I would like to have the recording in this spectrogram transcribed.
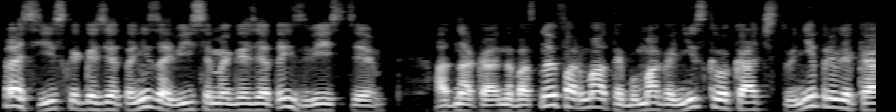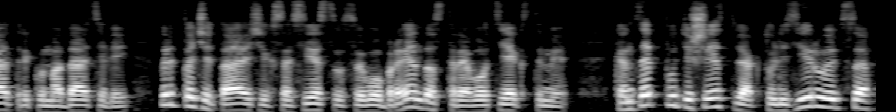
«Российская газета», «Независимая газета», «Известия». Однако новостной формат и бумага низкого качества не привлекают рекламодателей, предпочитающих соседство своего бренда с тревел-текстами. Концепт путешествия актуализируется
